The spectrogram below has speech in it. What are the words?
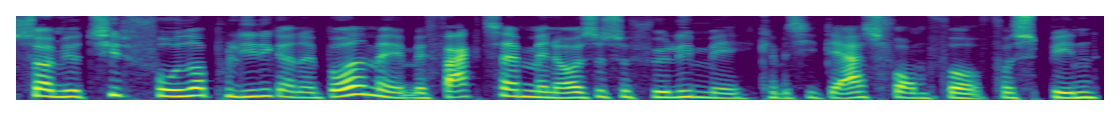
som jo tit fodrer politikerne, både med, med fakta, men også selvfølgelig med, kan man sige, deres form for, for spin.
